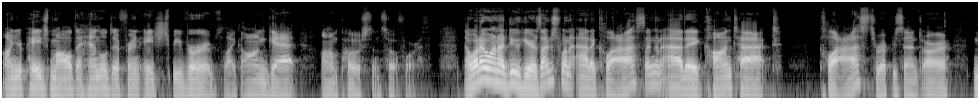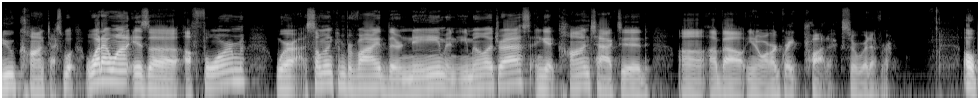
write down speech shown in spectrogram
on your page model to handle different HTTP verbs like on get, on post, and so forth. Now what I want to do here is I just want to add a class. I'm going to add a contact class to represent our new context. What I want is a, a form where someone can provide their name and email address and get contacted uh, about you know, our great products or whatever. Oh,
